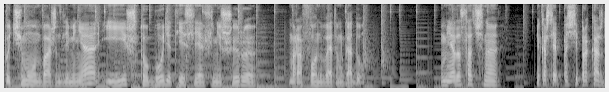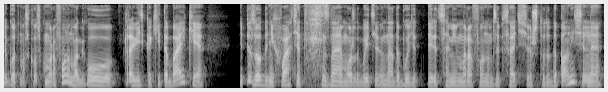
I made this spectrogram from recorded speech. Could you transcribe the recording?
почему он важен для меня и что будет, если я финиширую марафон в этом году. У меня достаточно... Мне кажется, я почти про каждый год московского марафона могу травить какие-то байки. Эпизода не хватит. Не знаю, может быть, надо будет перед самим марафоном записать еще что-то дополнительное.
